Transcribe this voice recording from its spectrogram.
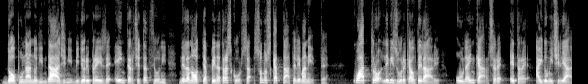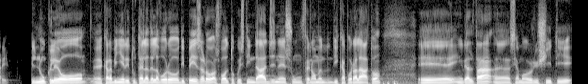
Dopo un anno di indagini, videoriprese e intercettazioni, nella notte appena trascorsa sono scattate le manette. Quattro le misure cautelari, una in carcere e tre ai domiciliari. Il nucleo eh, Carabinieri Tutela del Lavoro di Pesaro ha svolto questa indagine su un fenomeno di caporalato. E in realtà eh, siamo riusciti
